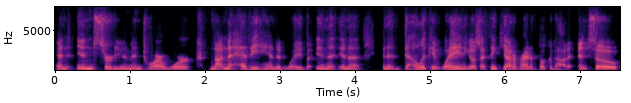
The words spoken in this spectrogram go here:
and inserting them into our work, not in a heavy-handed way, but in a in a in a delicate way. And he goes, I think you ought to write a book about it. And so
